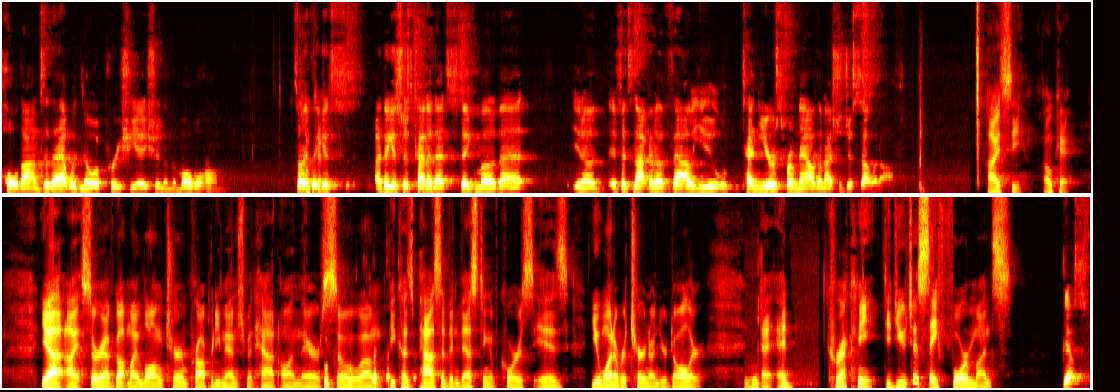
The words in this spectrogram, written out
hold on to that with no appreciation in the mobile home. So I okay. think it's I think it's just kind of that stigma that you know, if it's not going to value 10 years from now, then I should just sell it off. I see. Okay. Yeah, I sorry, I've got my long-term property management hat on there. So um, because passive investing, of course, is you want a return on your dollar. Mm-hmm. And, and correct me, did you just say four months? Yes.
